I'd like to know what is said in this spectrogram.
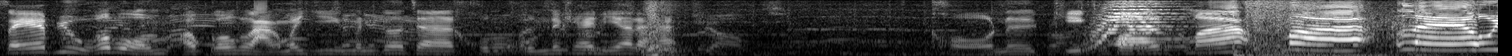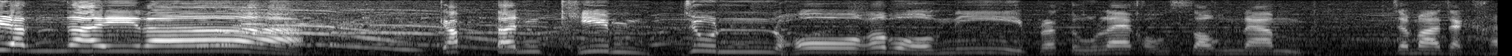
เซฟอยู่ครับผม เอากองหลังมายิงมันก็จะคุมๆได้แค่นี้แหละฮะขอเนอร์คิกเปิดมา มาแล้วยังไงล่ะ กัปตันคิมจุนโฮครับผมนี่ ประตูแรกของซองนำจะมาจากใคร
